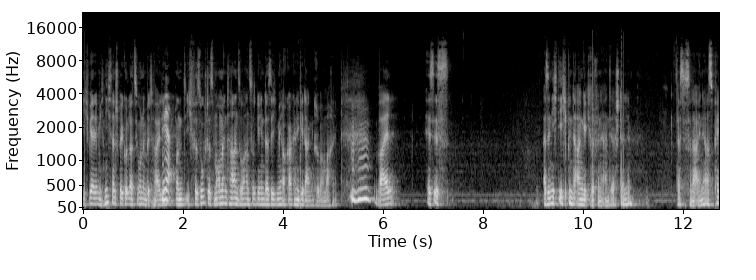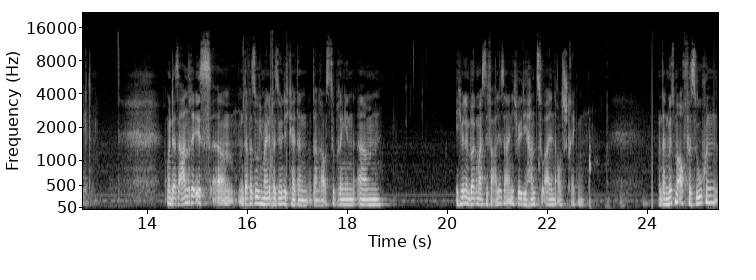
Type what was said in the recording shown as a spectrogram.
ich werde mich nicht an Spekulationen beteiligen ja. und ich versuche das momentan so anzugehen, dass ich mir auch gar keine Gedanken drüber mache, mhm. weil es ist also nicht ich bin der Angegriffene an der Stelle. Das ist so der eine Aspekt. Und das andere ist, ähm, da versuche ich meine Persönlichkeit dann, dann rauszubringen. Ähm, ich will ein Bürgermeister für alle sein, ich will die Hand zu allen ausstrecken. Und dann müssen wir auch versuchen,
